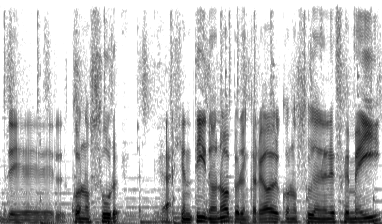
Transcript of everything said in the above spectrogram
del Cono Sur argentino, ¿no? pero encargado del Cono Sur en el FMI,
